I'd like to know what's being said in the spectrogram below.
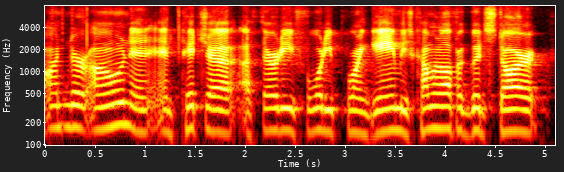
under own and, and pitch a, a 30, 40 point game? He's coming off a good start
